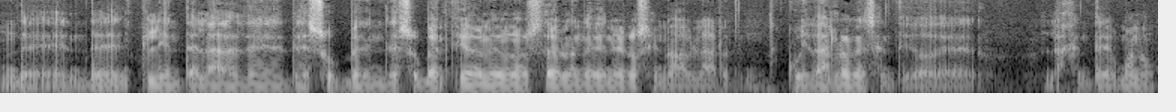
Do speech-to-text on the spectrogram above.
de, de clientela, de, de, subven- de subvenciones, no estoy hablando de dinero, sino hablar, cuidarlo en el sentido de la gente, bueno,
